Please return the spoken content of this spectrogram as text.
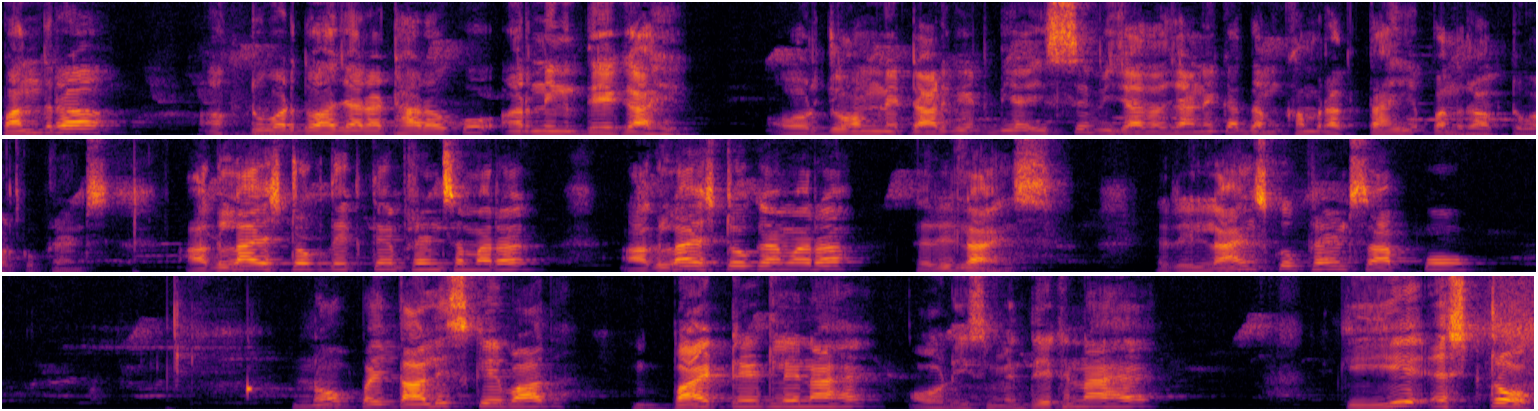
पंद्रह अक्टूबर 2018 को अर्निंग देगा ही। और जो हमने टारगेट दिया, इससे भी ज़्यादा जाने का दमखम रखता है ये पंद्रह अक्टूबर को फ्रेंड्स। अगला स्टॉक देखते हैं फ्रेंड्स हमारा। अगला स्टॉक है हमारा रिलायंस। रिलायंस को फ्रेंड्स आपको नौ पैंतालीस के बाद बाय ट्रेड लेना है और इसमें देखना है कि ये स्टॉक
